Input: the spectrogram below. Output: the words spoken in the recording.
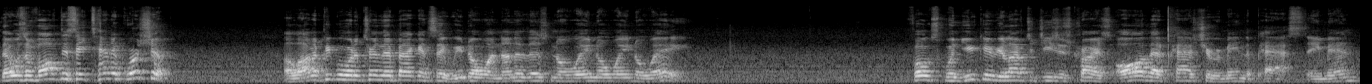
that was involved in satanic worship. A lot of people would have turned their back and say, "We don't want none of this. No way, no way, no way." Folks, when you give your life to Jesus Christ, all that past should remain the past. Amen.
